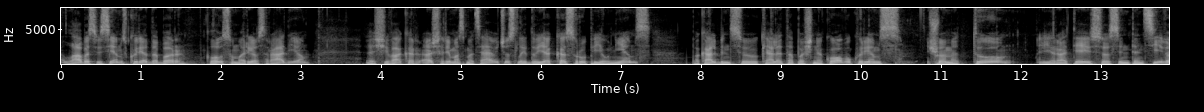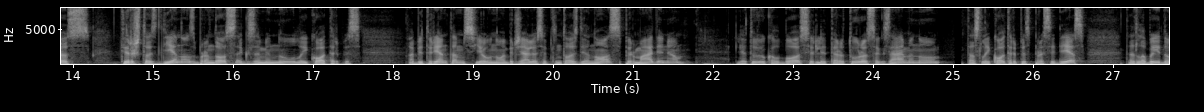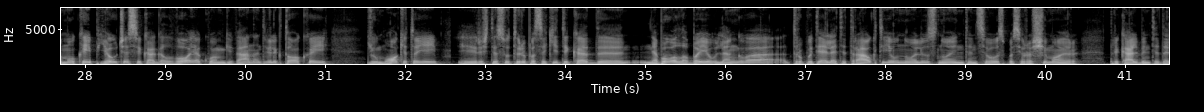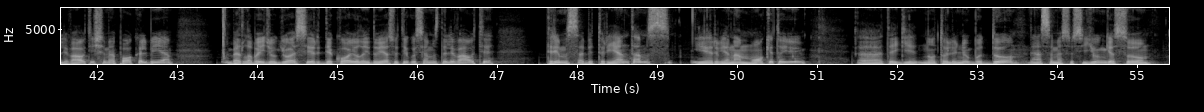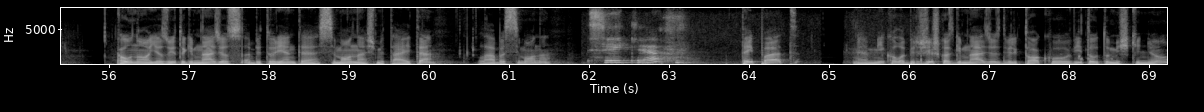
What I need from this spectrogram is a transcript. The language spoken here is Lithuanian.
Labas visiems, kurie dabar klauso Marijos radijo. Šį vakar aš, Rimas Macevičius, laidoje Kas rūpi jauniems, pakalbinsiu keletą pašnekovų, kuriems šiuo metu yra atėjusios intensyvios tirštos dienos brandos egzaminų laikotarpis. Abiturientams jau nuo birželio 7 dienos, pirmadienio, lietuvių kalbos ir literatūros egzaminų tas laikotarpis prasidės. Tad labai įdomu, kaip jaučiasi, ką galvoja, kuom gyvena dvyliktokai, jų mokytojai. Ir iš tiesų turiu pasakyti, kad e, nebuvo labai jau lengva truputėlį atitraukti jaunuolius nuo intensyvaus pasiruošimo ir prikalbinti dalyvauti šiame pokalbėje. Bet labai džiaugiuosi ir dėkoju laidoje sutikusiems dalyvauti trims abiturientams ir vienam mokytojui. E, taigi nuotoliniu būdu esame susijungę su Kauno Jėzuitų gimnazijos abiturientė Simona Šmitaitė. Labas, Simona. Sveiki. Taip pat e, Mykolo Biržiškos gimnazijos dvyliktokų Vytautų Miškinių.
